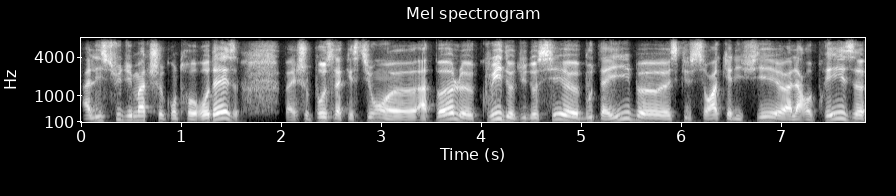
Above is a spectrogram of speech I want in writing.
À l'issue du match contre Rodez, bah, je pose la question euh, à Paul, quid du dossier euh, Boutaïb euh, Est-ce qu'il sera qualifié à la reprise?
